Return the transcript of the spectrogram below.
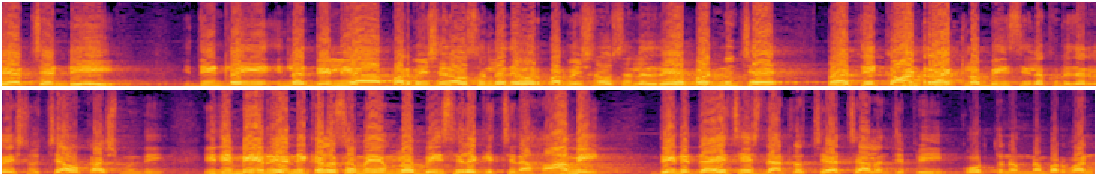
చేర్చండి. దీంట్లో ఈ- ఇంట్లో ఢిల్లీ పర్మిషన్ అవసరం లేదు ఎవరు పర్మిషన్ అవసరం లేదు. రేపటి నుంచే ప్రతి కాంట్రాక్ట్లో బీసీలకు రిజర్వేషన్ వచ్చే అవకాశం ఉంది. ఇది మీరు ఎన్నికల సమయంలో బీసీలకు ఇచ్చిన హామీ. దీన్ని దయచేసి దాంట్లో చేర్చాలని చెప్పి కోరుతున్నాం నంబర్ వన్.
